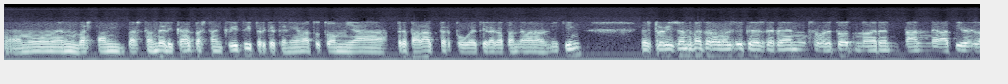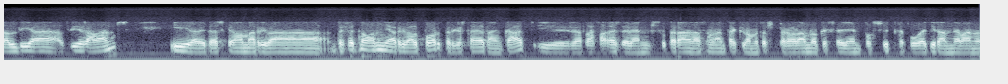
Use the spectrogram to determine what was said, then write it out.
en un moment bastant, bastant delicat, bastant crític, perquè teníem a tothom ja preparat per poder tirar cap endavant el míting les previsions meteorològiques de vent, sobretot, no eren tan negatives el dia, els dies abans i la veritat és que vam arribar... De fet, no vam ni arribar al port perquè estava tancat i les rafades de vent superaven els 90 km per hora amb el que feia impossible poder tirar endavant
